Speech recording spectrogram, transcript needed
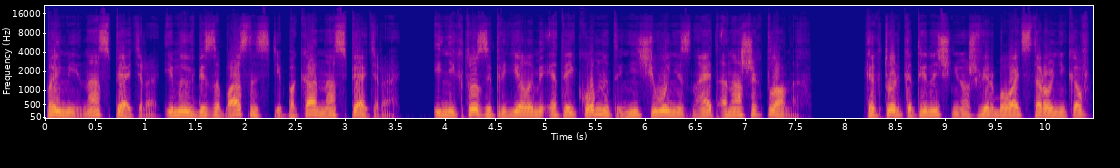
«Пойми, нас пятеро, и мы в безопасности, пока нас пятеро, и никто за пределами этой комнаты ничего не знает о наших планах. Как только ты начнешь вербовать сторонников,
